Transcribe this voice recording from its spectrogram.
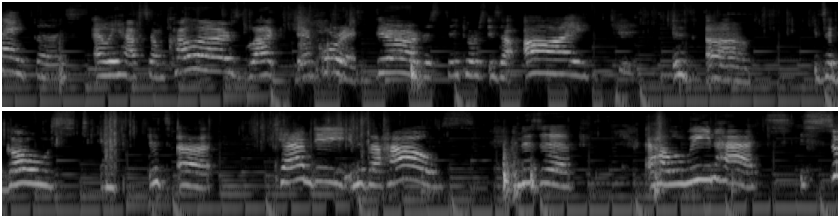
papers. and we have some colors, black and orange. There are the stickers. Is a eye. Is a is a ghost. And it's a candy. And it's a house. And it's a, a Halloween hat. It's so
